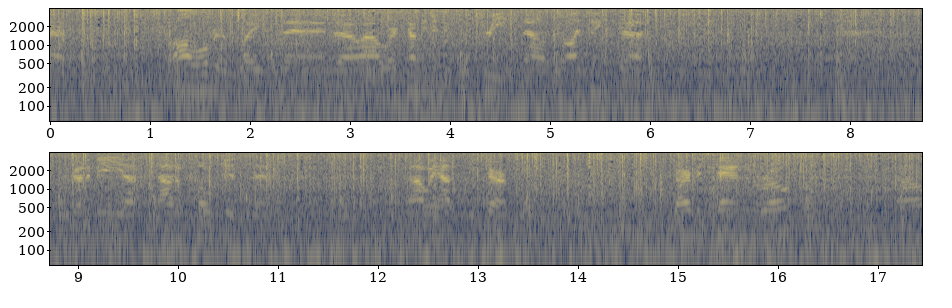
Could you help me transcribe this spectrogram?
uh, all over the place, and uh, well, we're coming into some trees now, so I think uh, we're going to be uh, out of focus, and now we have to be careful. Garbage can in the road. No?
